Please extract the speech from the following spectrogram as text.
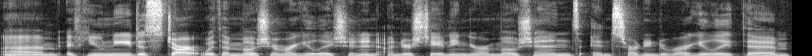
Um, if you need to start with emotion regulation and understanding your emotions and starting to regulate them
